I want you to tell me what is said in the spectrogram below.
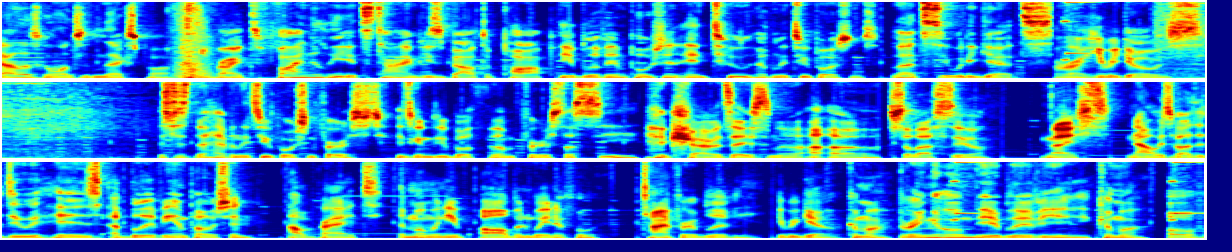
Now let's go on to the next pop. Alright, finally it's time. He's about to pop the Oblivion potion and two Heavenly 2 potions. Let's see what he gets. Alright, here he goes. This is the Heavenly 2 potion first. He's gonna do both of them first. Let's see. Gravitational. Uh-oh. Celestial. Nice. Now he's about to do his Oblivion potion. Alright. The moment you've all been waiting for. Time for Oblivion. Here we go. Come on. Bring home the Oblivion. Come on. Oh,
